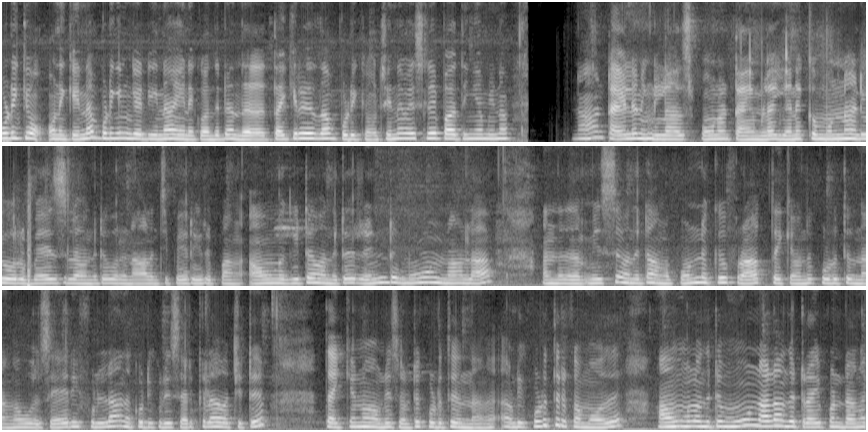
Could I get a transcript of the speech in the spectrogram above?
பிடிக்கும். உனக்கு என்ன பிடிக்குன்னு கேட்டிங்கன்னா எனக்கு வந்துட்டு அந்த தைக்கிறது தான் பிடிக்கும். சின்ன வயசுலேயே பார்த்தீங்க அப்படின்னா நான் டைலரிங் கிளாஸ் போன டைமில் எனக்கு முன்னாடி ஒரு பேஸில் வந்துட்டு ஒரு நாலஞ்சு பேர் இருப்பாங்க. அவங்கக்கிட்ட வந்துட்டு ரெண்டு மூணு நாளாக அந்த மிஸ்ஸு வந்துட்டு அவங்க பொண்ணுக்கு ஃப்ராக் தைக்க வந்து கொடுத்துருந்தாங்க. ஒரு சேரீ ஃபுல்லாக அந்த குட்டி குட்டி சர்க்கிளாக வச்சுட்டு தைக்கணும் அப்படின்னு சொல்லிட்டு கொடுத்துருந்தாங்க. அப்படி கொடுத்துருக்கும் போது அவங்களும் வந்துட்டு மூணு நாளாக வந்து ட்ரை பண்ணுறாங்க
